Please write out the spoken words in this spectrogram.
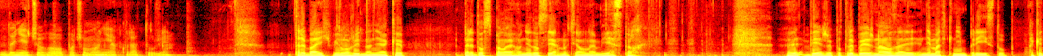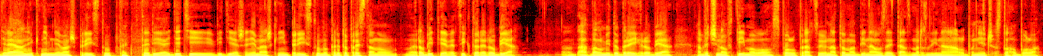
do niečoho, po čom oni akurát túžia? Treba ich vyložiť na nejaké pre dospelého nedosiahnutelné miesto. Vieš, že potrebuješ naozaj nemať k ním prístup. A keď reálne k ním nemáš prístup, tak vtedy aj deti vidia, že nemáš k ním prístup a preto prestanú robiť tie veci, ktoré robia. A veľmi dobre ich robia a väčšinou v tímovo spolupracujú na tom, aby naozaj tá zmrzlina alebo niečo z toho bola.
